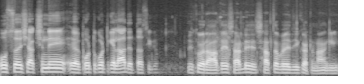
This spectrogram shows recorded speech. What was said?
ਉਸ ਸ਼ਖਸ ਨੇ ਅ, ਕੁੱਟ-ਕੁੱਟ ਕੇ ਲਾ ਦਿੱਤਾ ਸੀਗਾ। ਦੇਖੋ ਰਾਤ ਇਹ 7:30 ਵਜੇ ਦੀ ਘਟਨਾ ਗਈ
